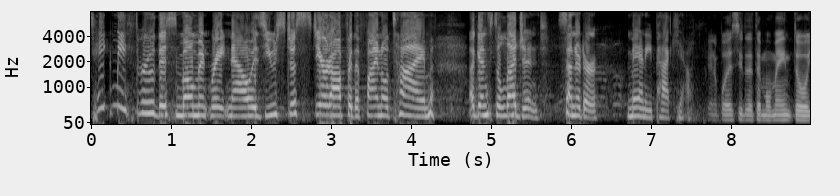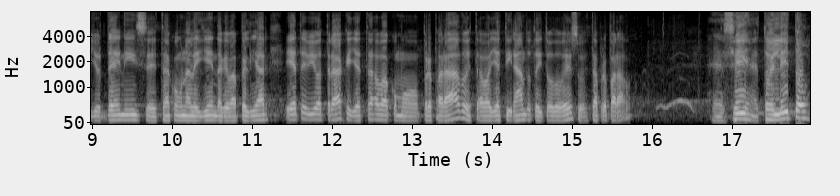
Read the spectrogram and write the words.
Take me through this moment right now as you just stared off for the final time against a legend, Senator Manny Pacquiao. ¿Qué nos puede decir de este momento? Jordanis está con una leyenda que va a pelear. Ella te vio atrás, que ya estaba como preparado, estaba ya estirándote y todo eso. ¿Está preparado? Eh, sí, estoy listo,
